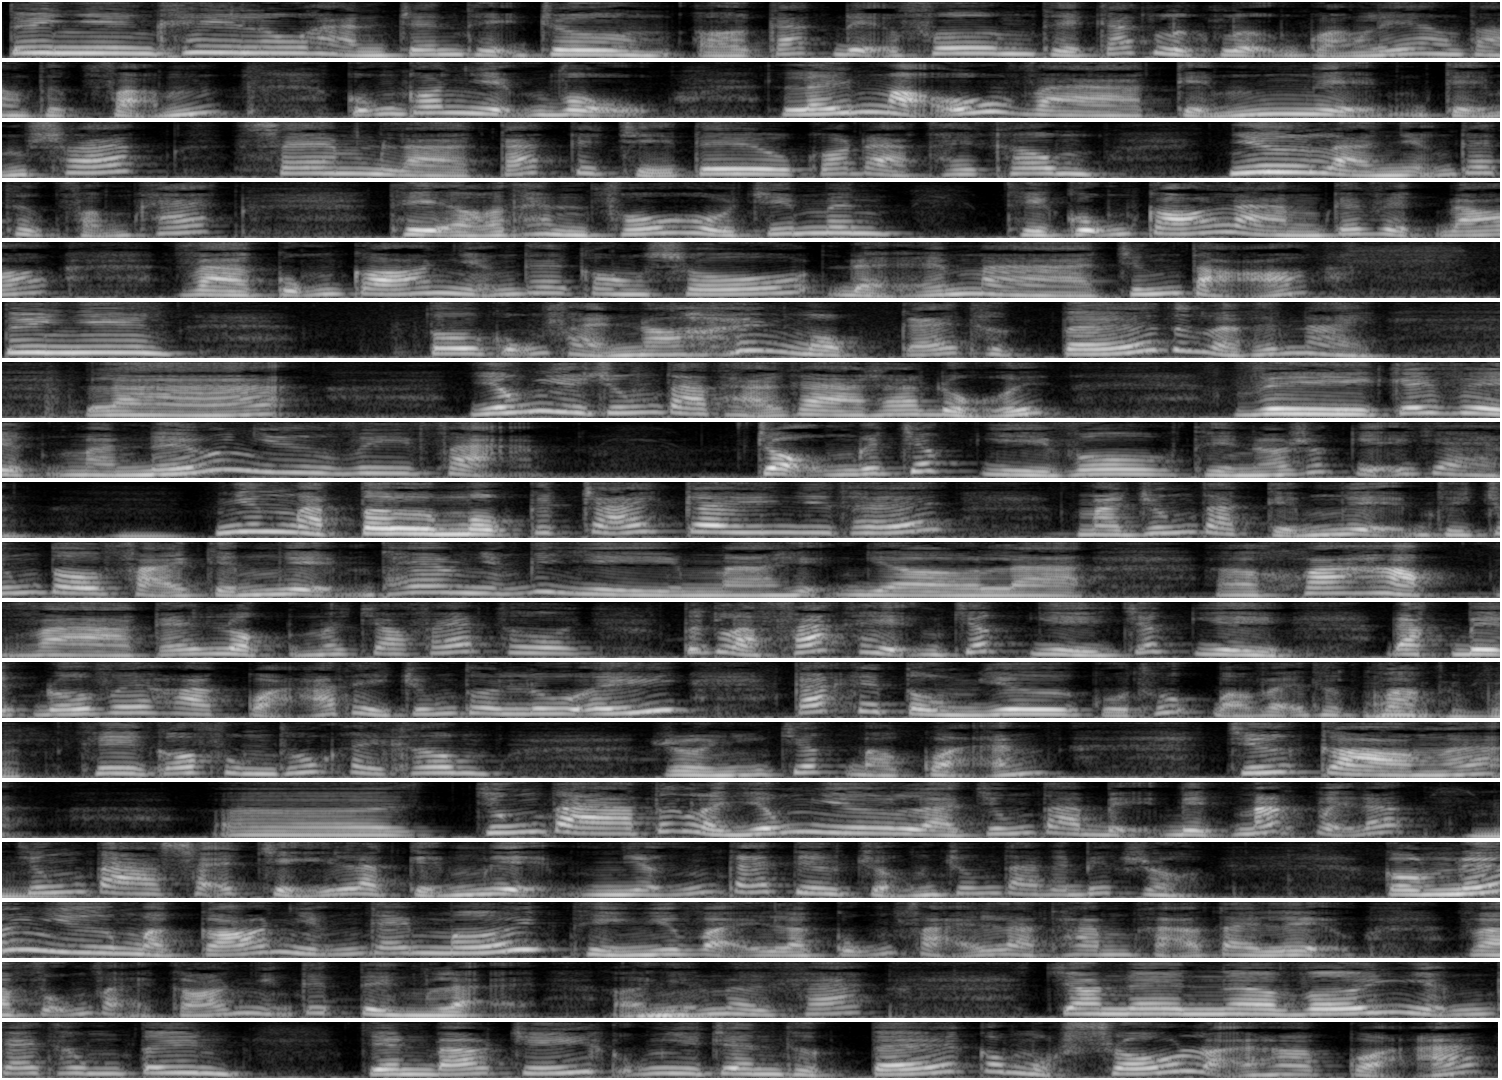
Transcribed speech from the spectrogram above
Tuy nhiên, khi lưu hành trên thị trường, ở các địa phương thì các lực lượng quản lý an toàn thực phẩm cũng có nhiệm vụ lấy mẫu và kiểm nghiệm, kiểm soát xem là các cái chỉ tiêu có đạt hay không, như là những cái thực phẩm khác. Thì ở thành phố Hồ Chí Minh thì cũng có làm cái việc đó và cũng có những cái con số để mà chứng tỏ. Tuy nhiên, tôi cũng phải nói một cái thực tế tức là thế này là giống như chúng ta thả gà ra đuổi. Vì cái việc mà nếu như vi phạm trộn cái chất gì vô thì nó rất dễ dàng. Nhưng mà từ một cái trái cây như thế mà chúng ta kiểm nghiệm thì chúng tôi phải kiểm nghiệm theo những cái gì mà hiện giờ là ờ, khoa học và cái luật nó cho phép thôi. Tức là phát hiện chất gì chất gì. Đặc biệt đối với hoa quả thì chúng tôi lưu ý các cái tồn dư của thuốc bảo vệ thực vật, à, thực vật. khi có phun thuốc hay không rồi những chất bảo quản. Chứ còn á Uh, chúng ta tức là giống như là chúng ta bị bịt mắt vậy đó ừ. chúng ta sẽ chỉ là kiểm nghiệm những cái tiêu chuẩn chúng ta đã biết rồi còn nếu như mà có những cái mới thì như vậy là cũng phải là tham khảo tài liệu và cũng phải có những cái tiền lệ ở ừ. những nơi khác cho nên ờ, với những cái thông tin trên báo chí cũng như trên thực tế có một số loại hoa quả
